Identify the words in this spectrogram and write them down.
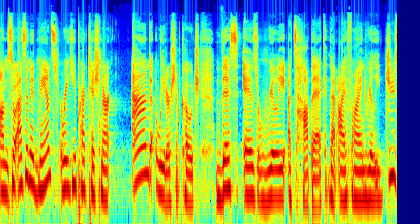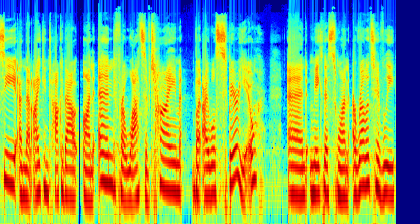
Um, so, as an advanced Reiki practitioner, and leadership coach, this is really a topic that I find really juicy and that I can talk about on end for lots of time, but I will spare you and make this one a relatively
